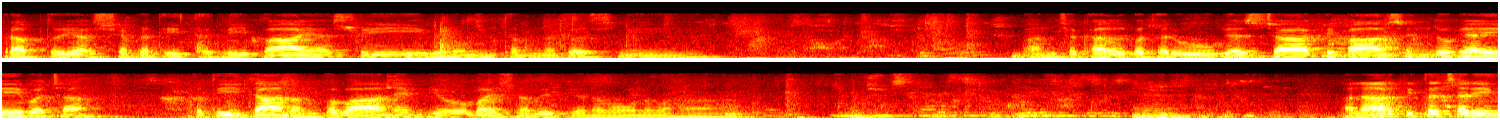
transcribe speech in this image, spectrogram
प्राप्तो यस्य प्रतीतकृपाय श्रीगुरुं तं नतोऽस्मि। वंशकल्पतरुभ्यश्च कृपासिन्धुभ्य एव च। पतितानं पवानेभ्यो वैष्णवेभ्यो नमो नमः। अनार्पितचरिं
